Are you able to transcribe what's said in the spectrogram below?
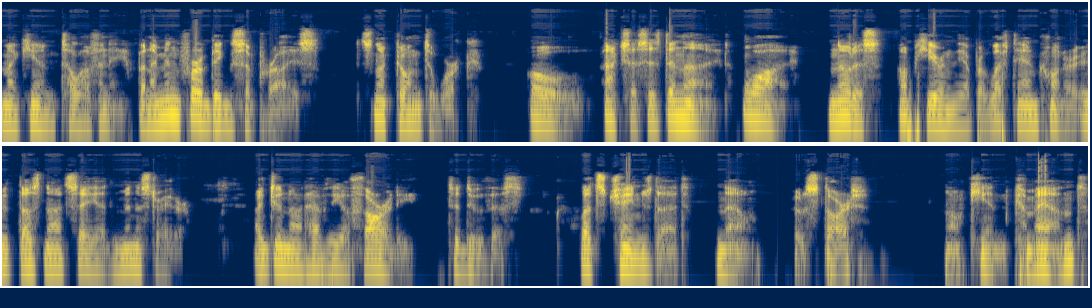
my key telephony, but I'm in for a big surprise. It's not going to work. Oh, access is denied. Why? Notice up here in the upper left-hand corner, it does not say administrator. I do not have the authority to do this. Let's change that now. Go to start. I'll key in command.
